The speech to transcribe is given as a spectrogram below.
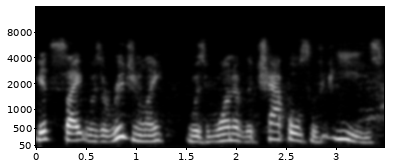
Its site was originally was one of the chapels of ease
